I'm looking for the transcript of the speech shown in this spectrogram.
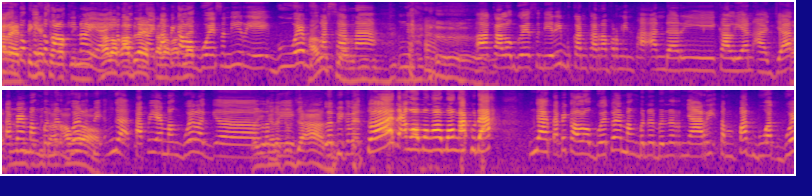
Oke, itu, ratingnya itu cukup kalau tinggi. Kino ya, Kalau itu kalau Kablek, kalau Tapi kalau gue sendiri, gue bukan Harus ya, karena. Ah, kalau gue sendiri bukan karena permintaan dari kalian aja, Tapi tapi, emang bener gue awal. lebih enggak, tapi emang gue lagi, eh, Lagi lebih kerjaan. lebih ke tuh ngomong-ngomong aku dah. Enggak, tapi kalau gue tuh emang bener-bener nyari tempat buat gue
